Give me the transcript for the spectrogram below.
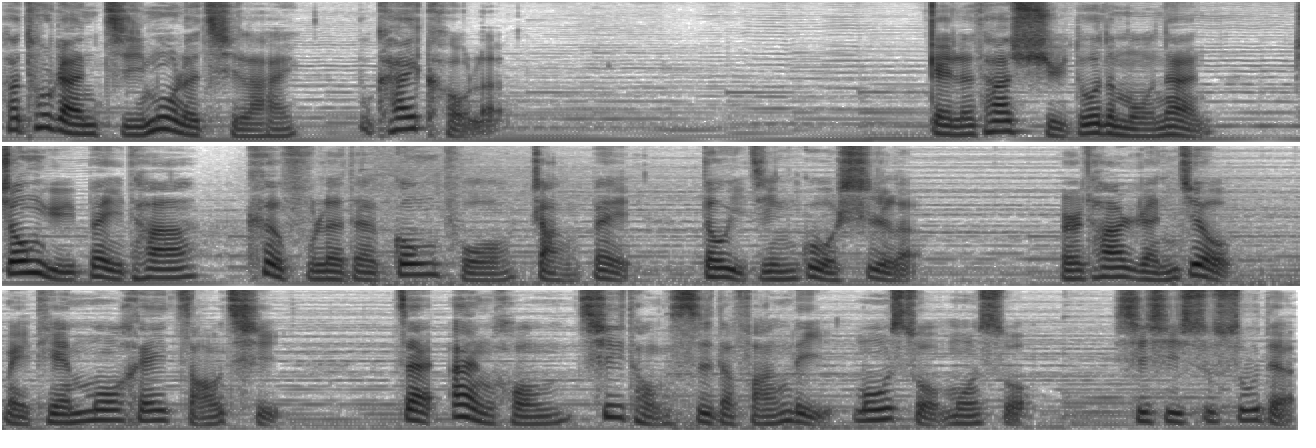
他突然寂寞了起来，不开口了。给了他许多的磨难，终于被他克服了的公婆长辈都已经过世了，而他仍旧每天摸黑早起。在暗红七筒似的房里摸索摸索，稀稀疏疏的，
